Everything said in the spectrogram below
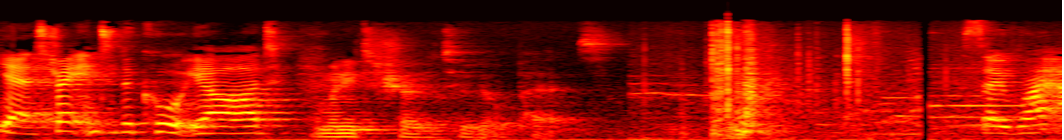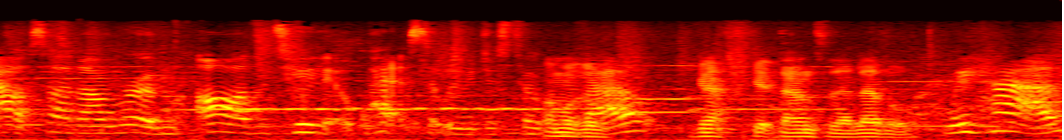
Yeah, straight into the courtyard. And we need to show the two little pets. So right outside our room are the two little pets that we were just oh talking Oh about. going to have to get down to their level. We have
